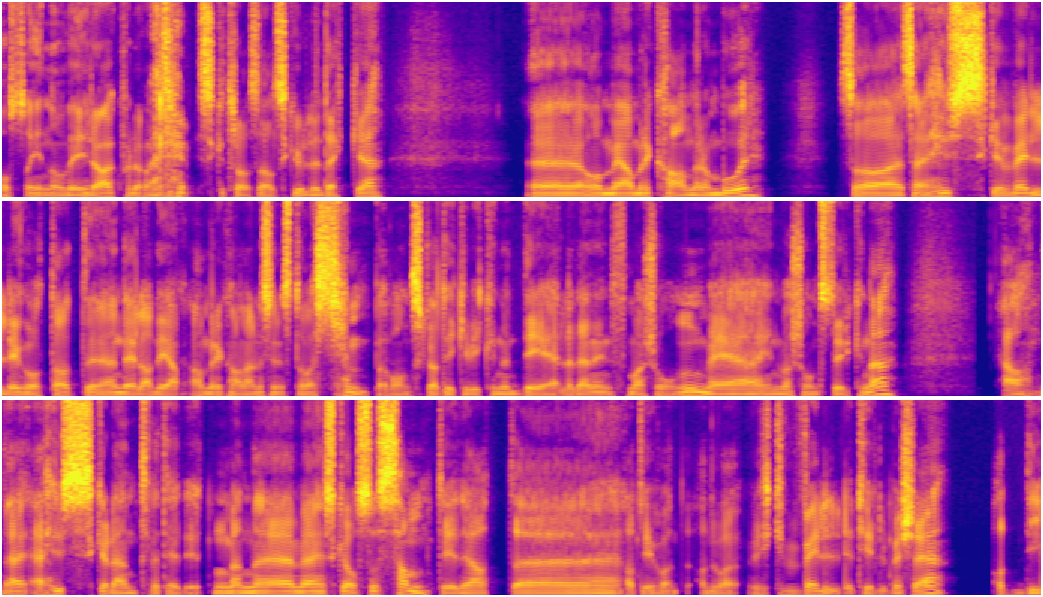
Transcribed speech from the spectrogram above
Også innover Irak, for det var det vi skulle tross alt skulle dekke. Eh, og med amerikanere om bord. Så, så, jeg husker veldig godt at en del av de amerikanerne syntes det var kjempevanskelig at ikke vi kunne dele den informasjonen med invasjonsstyrkene. Ja, jeg husker den men eh, jeg husker også samtidig at, at, vi var, at det var ikke veldig tydelig beskjed at de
